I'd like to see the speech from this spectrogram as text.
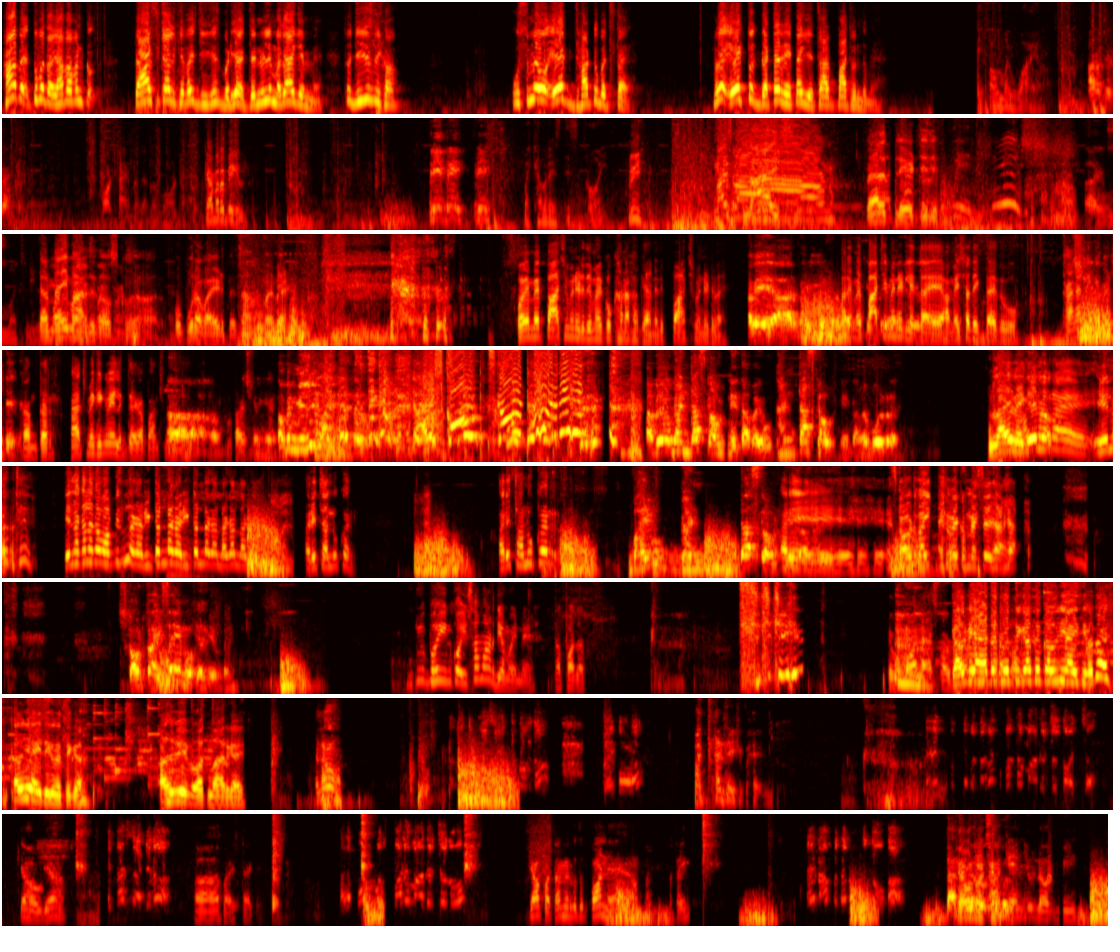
हाँ तू बता यहाँ पे अपन प्यार से क्या लिखे? भाई जीजस बढ़िया है। जेन्युइनली मज़ा है गेम में। तो जीजस लिखा उसमें वो एक झाटू बचता है। मतलब एक तो गटर रहता ही है चार पाँच बंदों में। कैमरा भी हिल free free free free nice round well played G G Win. यार मैं ही मार देता उसको यार। वो पूरा वाइड पे था मैं बैठ ओए मैं पाँच मिनट दे मेरे को खाना खा के आने दे। पाँच मिनट में। अबे यार भाई अरे मैं पाँच ही? मिनट लेता है हमेशा देखता है तू। खाना लेके बैठ जा काम कर। मैच मेकिंग में लग जाएगा पाँच मिनट। हाँ, मैच अबे मिली भाई। अरे स्काउट स्काउट अबे वो घंटा स्काउट नहीं था भाई वो घंटा स्काउट नहीं था मैं बोल रहा लाइव है ये लोग? ये लोग थे? ये लगा लगा वापस लगा रिटर्न लगा रिटर्न लगा लगा लगा। अरे चालू कर। अरे चालू कर। भाई वो घंटा स्काउट अरे। स्काउट भाई। मेरे को मैसेज आया। स्काउट तो ऐसा ही हो गया गेम में। अरे भाई इनको ऐसा मार दिया मैंने। दपा दप देखो कौन है स्काउट कल भी आया था कृतिका तो कल भी आई थी पता है? कल भी आई थी कृतिका। कल भी बहुत मार गई हेलो? पता नहीं भाई। क्या हो गया? हाँ फाइव स्टार है। क्या पता मेरे को तो कौन है? पता ही क्या बोल रहा है क्या बोल कैन यू लव मी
